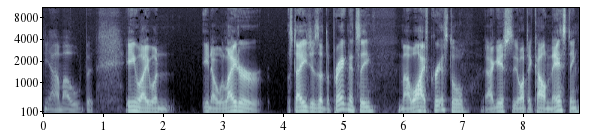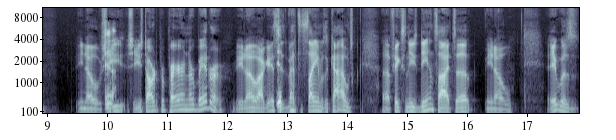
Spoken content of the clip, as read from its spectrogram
yeah, I'm old. But anyway, when you know later stages of the pregnancy, my wife Crystal, I guess what they call nesting. You know, she Yeah. she started preparing her bedroom. You know, I guess Yep. it's about the same as the coyotes uh, fixing these den sites up. You know, it was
